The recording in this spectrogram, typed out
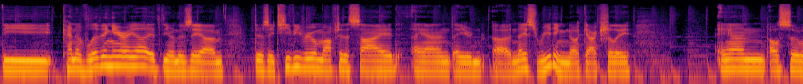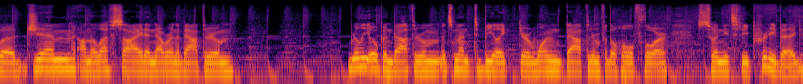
the kind of living area. It, you know, there's a um, there's a TV room off to the side and a uh, nice reading nook actually, and also a gym on the left side. And now we're in the bathroom. Really open bathroom. It's meant to be like your one bathroom for the whole floor, so it needs to be pretty big.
